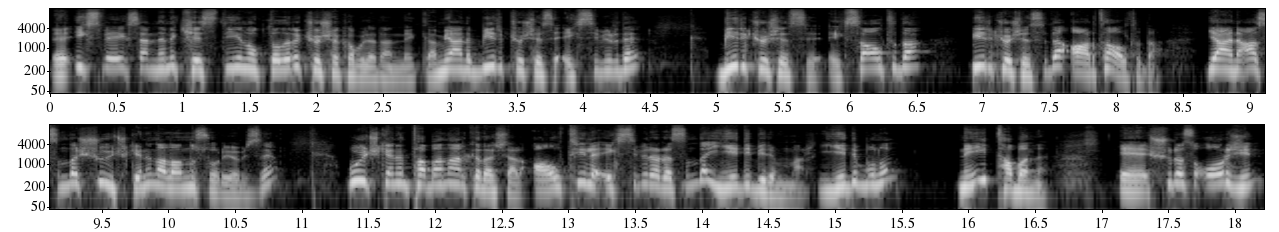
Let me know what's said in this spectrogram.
e, x ve eksenlerini kestiği noktaları köşe kabul eden denklem. Yani bir köşesi eksi 1'de, bir köşesi eksi 6'da, bir köşesi de artı 6'da. Yani aslında şu üçgenin alanını soruyor bize. Bu üçgenin tabanı arkadaşlar 6 ile eksi 1 arasında 7 birim var. 7 bunun neyi? Tabanı. E, şurası orijin,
